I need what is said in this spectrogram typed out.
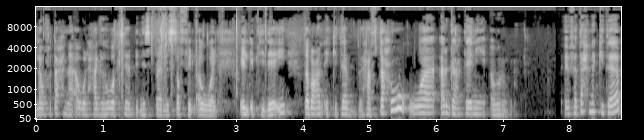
لو فتحنا أول حاجة هو كتاب بالنسبة للصف الأول الابتدائي. طبعا الكتاب هفتحه وأرجع تاني أوريه فتحنا الكتاب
